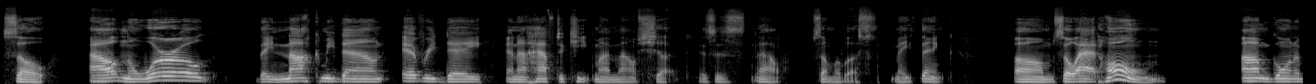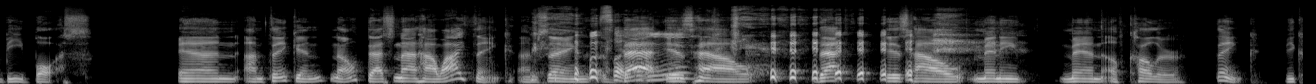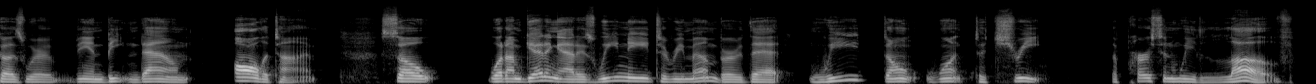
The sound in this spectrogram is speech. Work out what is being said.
So out in the world, they knock me down every day and I have to keep my mouth shut. This is how some of us may think. Um, so at home, I'm going to be boss. And I'm thinking, no, that's not how I think. I'm saying like, that mm. is how that is how many men of color think because we're being beaten down all the time. So what I'm getting at is we need to remember that we don't want to treat the person we love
